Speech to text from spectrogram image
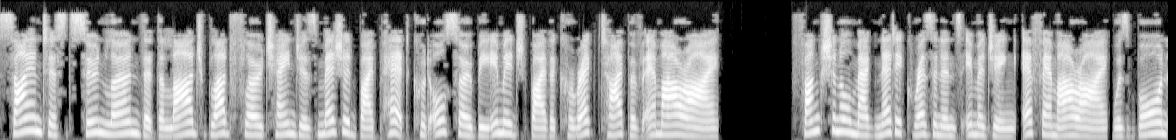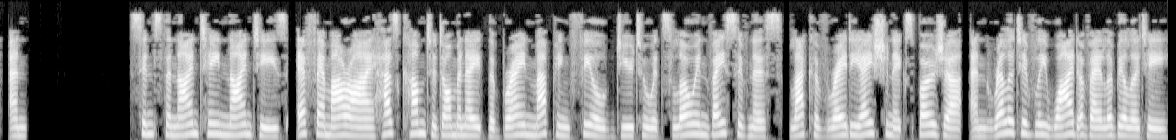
Scientists soon learned that the large blood flow changes measured by PET could also be imaged by the correct type of MRI. Functional magnetic resonance imaging (fMRI) was born and since the 1990s, fMRI has come to dominate the brain mapping field due to its low invasiveness, lack of radiation exposure, and relatively wide availability.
